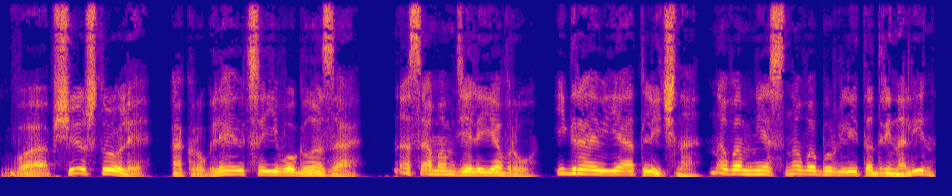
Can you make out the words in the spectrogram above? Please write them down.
«Вообще, что ли?» Округляются его глаза. «На самом деле я вру. Играю я отлично, но во мне снова бурлит адреналин,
